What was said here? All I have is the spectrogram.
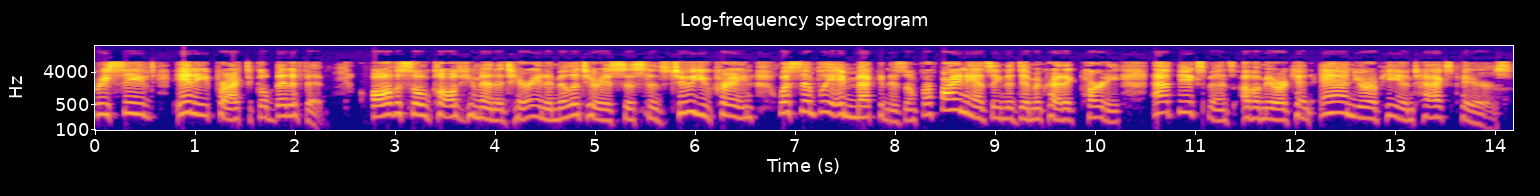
received any practical benefit. All the so called humanitarian and military assistance to Ukraine was simply a mechanism for financing the Democratic Party at the expense of American and European taxpayers.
